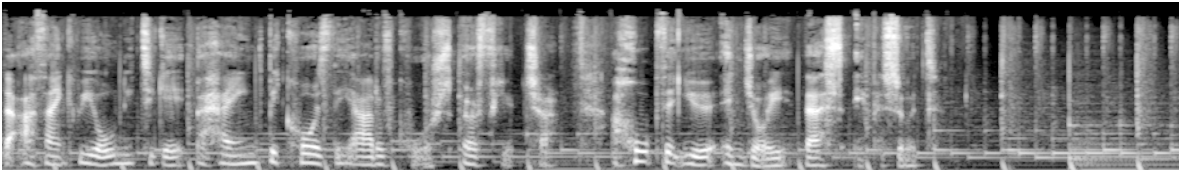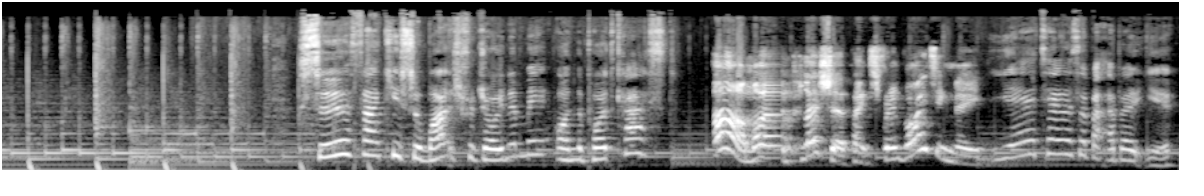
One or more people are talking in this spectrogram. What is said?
that I think we all need to get behind because they are, of course, our future. I hope that you enjoy this episode. Sue, thank you so much for joining me on the podcast. Ah, my pleasure. Thanks for inviting me. Yeah, tell us a bit about you.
